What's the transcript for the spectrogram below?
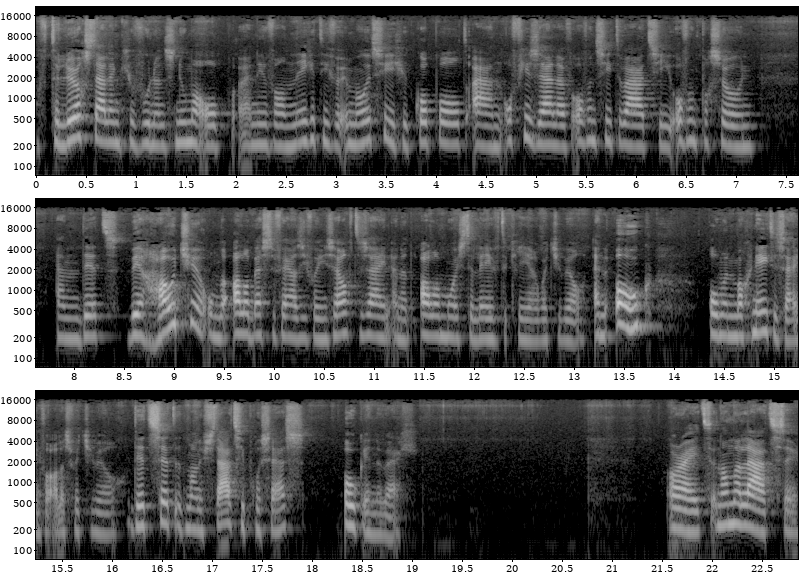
of teleurstellinggevoelens, noem maar op. In ieder geval negatieve emotie gekoppeld aan of jezelf, of een situatie, of een persoon. En dit weerhoudt je om de allerbeste versie van jezelf te zijn en het allermooiste leven te creëren wat je wil. En ook om een magneet te zijn voor alles wat je wil. Dit zit het manifestatieproces ook in de weg. Alright, en dan de laatste.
